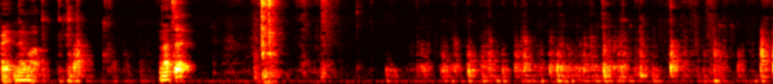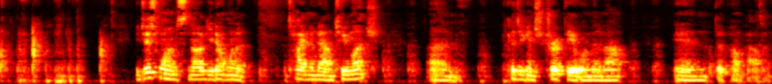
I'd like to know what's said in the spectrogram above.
tighten them up. And that's it. You just want them snug. You don't want to tighten them down too much because um, you can strip the aluminum out in the pump housing.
